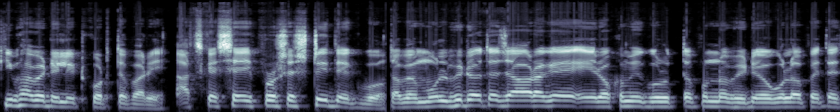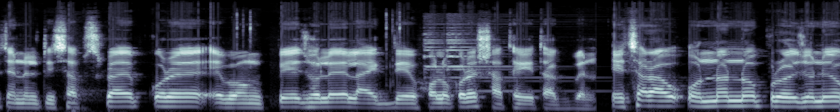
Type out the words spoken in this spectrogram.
কীভাবে ডিলিট করতে পারি? আজকে সেই প্রসেসটি দেখব। তবে মূল ভিডিওতে যাওয়ার আগে এইরকমই গুরুত্বপূর্ণ ভিডিওগুলো পেতে চ্যানেলটি সাবস্ক্রাইব করে এবং পেজ হলে লাইক দিয়ে ফলো করে সাথেই থাকবেন। এছাড়াও অন্যান্য প্রয়োজনীয়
